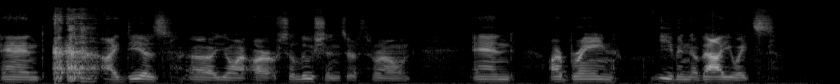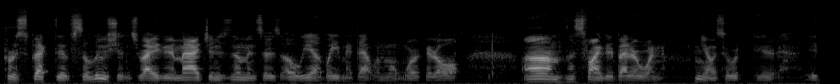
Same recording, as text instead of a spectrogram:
and ideas, uh, you know, our, our, solutions are thrown. And our brain even evaluates prospective solutions, right? It imagines them and says, oh yeah, wait a minute, that one won't work at all. Um, let's find a better one you know, so it, it, it,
